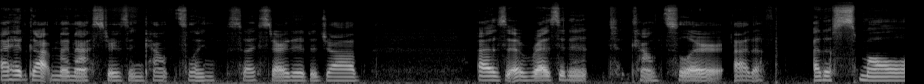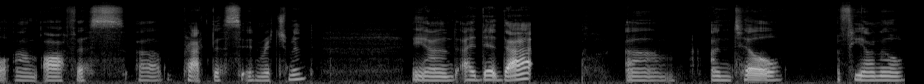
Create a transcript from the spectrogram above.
I had gotten my master's in counseling, so I started a job as a resident counselor at a at a small um, office uh, practice in Richmond, and I did that um, until Fiona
